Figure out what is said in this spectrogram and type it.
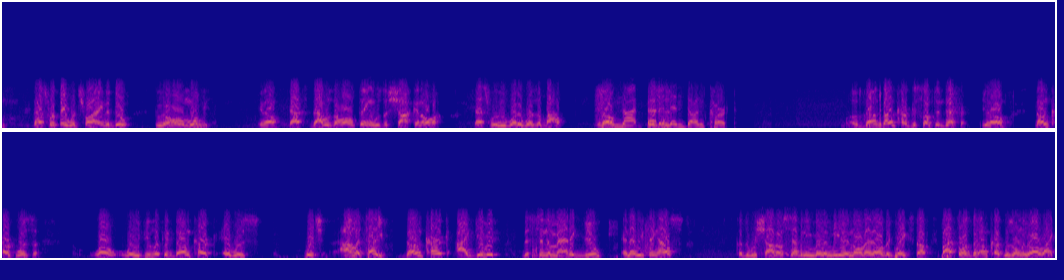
that's what they were trying to do through the whole movie. You know, that's that was the whole thing. It was a shock and awe. That's really what it was about. So know? not better is- than Dunkirk. well, Dun- Dunkirk is something different, you know. Dunkirk was, well, well, if you look at Dunkirk, it was, which I'm gonna tell you, Dunkirk, I give it the cinematic view and everything else, because it was shot on 70 millimeter and all that other great stuff. But I thought Dunkirk was only all right.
